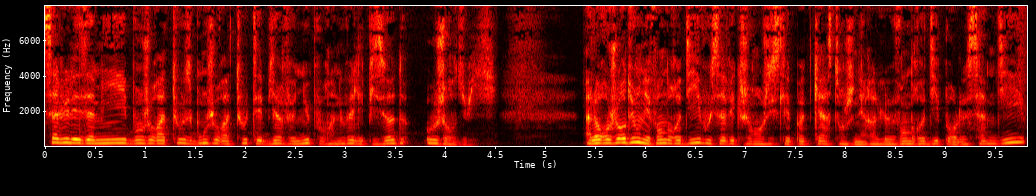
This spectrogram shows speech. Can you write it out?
Salut les amis, bonjour à tous, bonjour à toutes et bienvenue pour un nouvel épisode aujourd'hui. Alors aujourd'hui on est vendredi, vous savez que j'enregistre les podcasts en général le vendredi pour le samedi,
